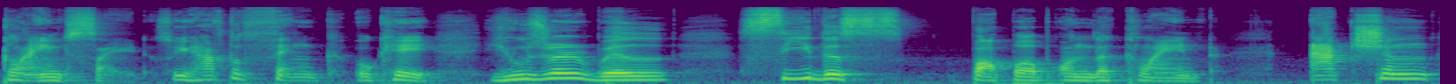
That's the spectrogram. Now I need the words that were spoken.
client side. So you have to think, okay, user will see this pop up on the client. Action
